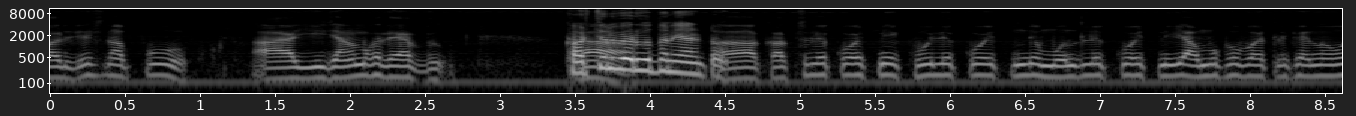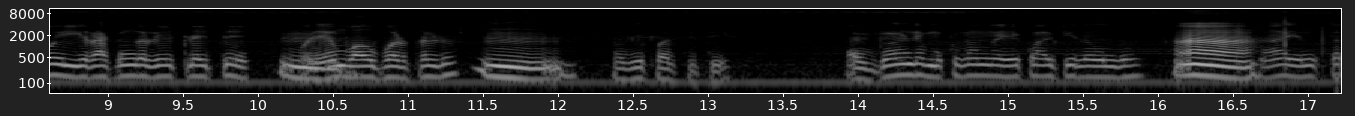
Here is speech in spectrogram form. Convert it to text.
వాడు చేసిన అప్పు ఆ, ఈ జన్మకు తీరదు. ఖర్చులు పెరుగుతున్నాయి అంటూ. ఖర్చులు ఎక్కువ అవుతున్నాయి కూలి ఎక్కువ అవుతుంది మందులు ఎక్కువ అవుతున్నాయి అమ్ముకోబట్లకేమో ఈ రకంగా రేట్లు అయితే ఏం బాగుపడతాడు? అది పరిస్థితి. అది చూడండి మొక్కజొన్న ఏ క్వాలిటీలో ఉందో. ఇంత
